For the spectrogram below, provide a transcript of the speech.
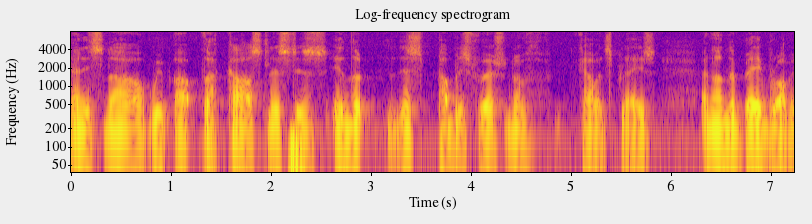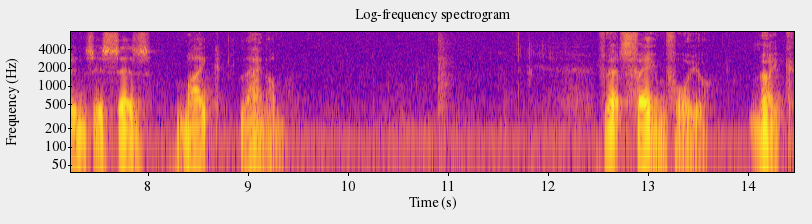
and it's now we've uh, the cast list is in the this published version of Coward's plays, and under Babe Robbins it says Mike Langham. So that's fame for you, Mike.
